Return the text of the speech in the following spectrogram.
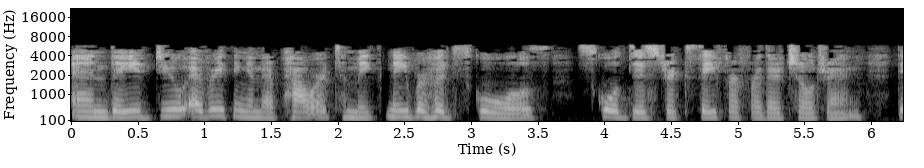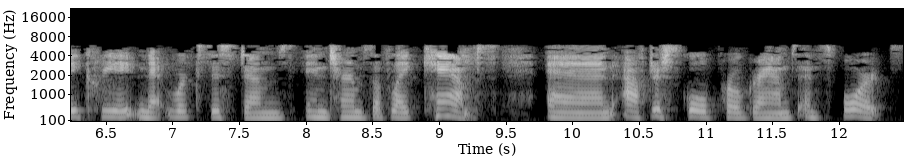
and they do everything in their power to make neighborhood schools school districts safer for their children. They create network systems in terms of like camps and after school programs and sports.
